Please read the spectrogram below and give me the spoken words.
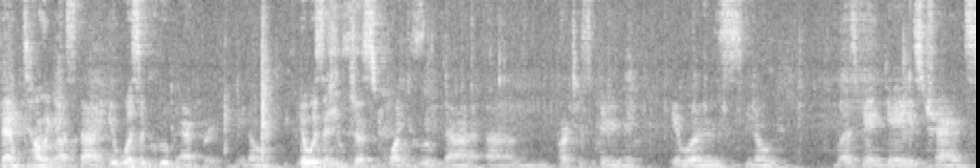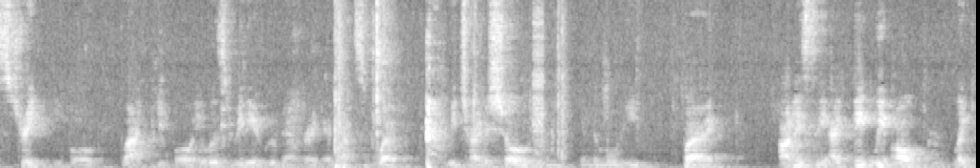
them telling us that it was a group effort. You know, it wasn't just one group that um, participated in it. It was, you know, lesbian, gays, trans, straight people, black people. It was really a group effort, and that's what we try to show in, in the movie. But honestly, I think we all like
